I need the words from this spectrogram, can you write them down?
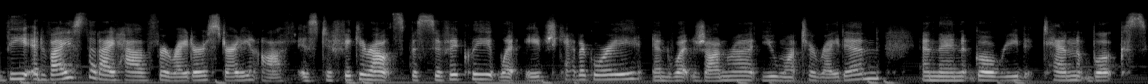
The advice that I have for writers starting off is to figure out specifically what age category and what genre you want to write in, and then go read 10 books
